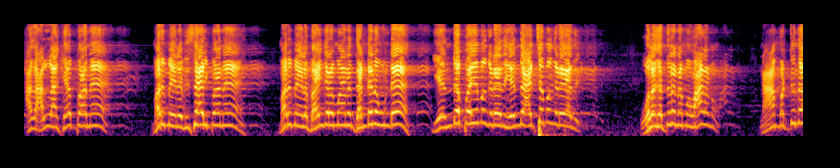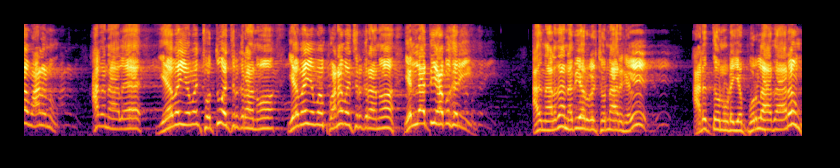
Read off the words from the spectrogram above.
அது அல்லாஹ் கேட்பானே மறுமையில விசாரிப்பானே மறுமையில பயங்கரமான தண்டனை உண்ட எந்த பயமும் கிடையாது எந்த அச்சமும் கிடையாது. உலகத்துல நம்ம வாழணும். நான் மட்டும்தான் வாழணும். அதனால எவன் எவன் சொத்து வச்சிருக்கிறானோ எவன் எவன் பணம் வச்சிருக்கிறானோ எல்லாத்தையும் அபகரி. அதனாலதான் நபி அவர்கள் சொன்னார்கள் அடுத்தவனுடைய பொருளாதாரம்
